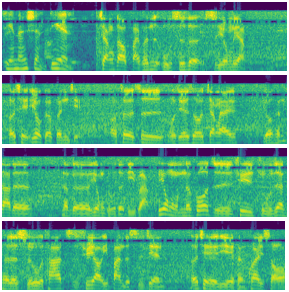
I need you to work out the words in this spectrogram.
节能省电。降到百分之五十的使用量，而且又可分解。哦，这个是我觉得说将来有很大的那个用途的地方。用我们的锅子去煮任何的食物，它只需要一半的时间，而且也很快熟。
